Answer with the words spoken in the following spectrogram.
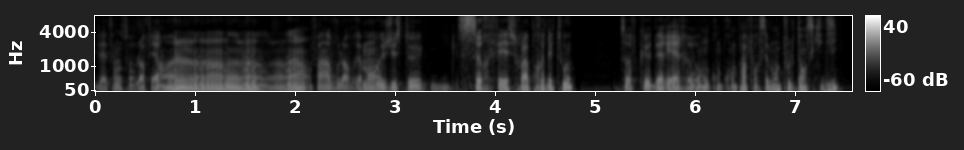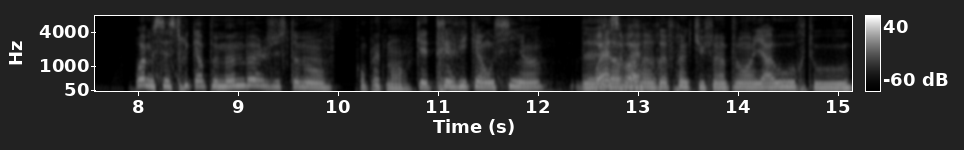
il a tendance à vouloir faire un enfin à vouloir vraiment juste euh, surfer sur la prod et tout. Sauf que derrière, on comprend pas forcément tout le temps ce qu'il dit. Ouais, mais c'est ce truc un peu mumble, justement, Complètement. qui est très ricain aussi, hein. Ouais, D'avoir vrai. un refrain que tu fais un peu en yaourt ou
